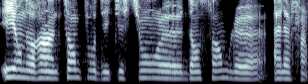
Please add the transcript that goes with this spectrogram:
Et on aura un temps pour des questions d'ensemble à la fin.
